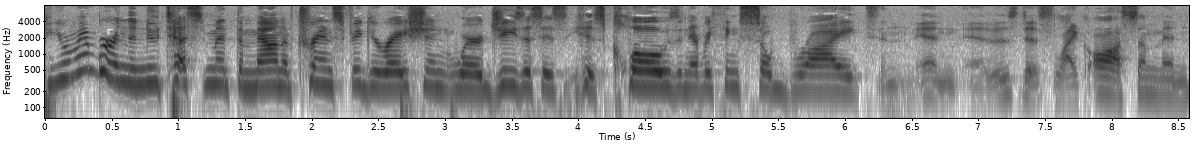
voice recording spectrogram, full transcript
you remember in the new testament the mount of transfiguration where jesus is his clothes and everything's so bright and and it's just like awesome and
